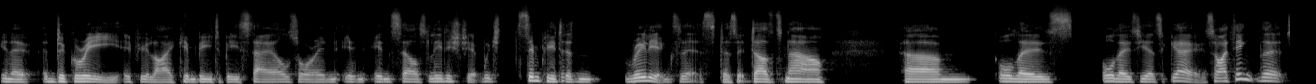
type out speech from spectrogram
you know a degree if you like in b2b sales or in in in sales leadership which simply didn't really exist as it does now um all those all those years ago. So i think that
